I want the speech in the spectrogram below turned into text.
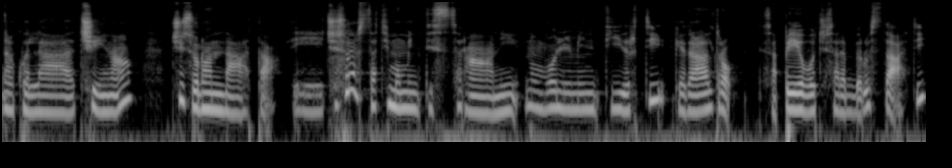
a quella cena, ci sono andata e ci sono stati momenti strani, non voglio mentirti, che tra l'altro sapevo ci sarebbero stati,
